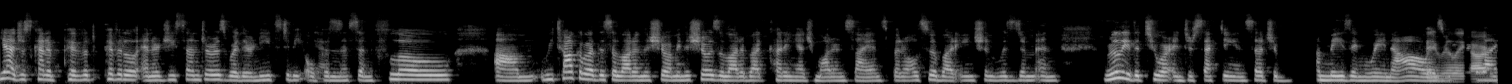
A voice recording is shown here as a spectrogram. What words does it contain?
yeah just kind of pivot, pivotal energy centers where there needs to be openness yes. and flow. Um, we talk about this a lot on the show. I mean the show is a lot about cutting edge modern science but also about ancient wisdom and really the two are intersecting in such an amazing way now they really are.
